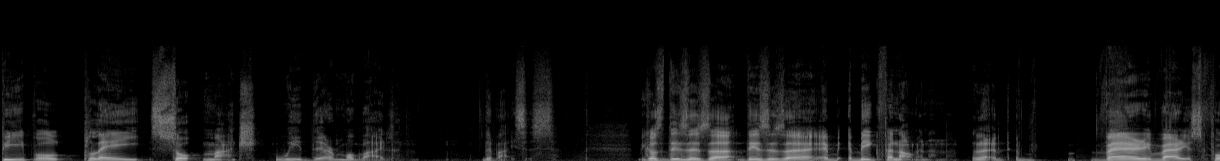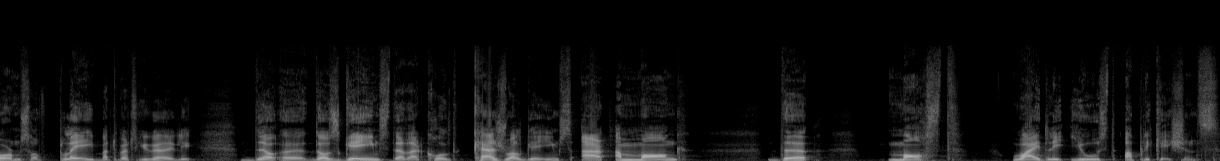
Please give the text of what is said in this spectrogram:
people play so much with their mobile devices. Because this is a, this is a, a, a big phenomenon. Uh, very various forms of play, but particularly the, uh, those games that are called casual games are among the most widely used applications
